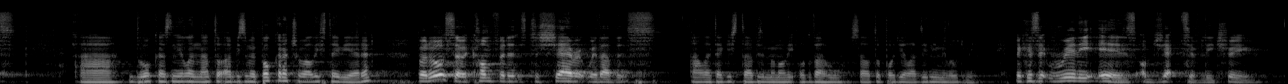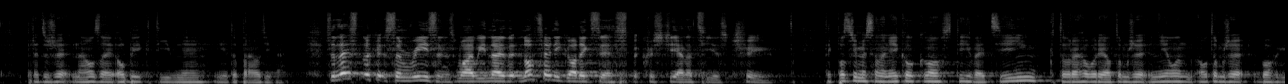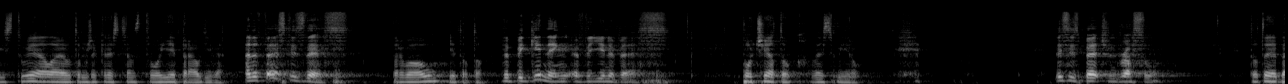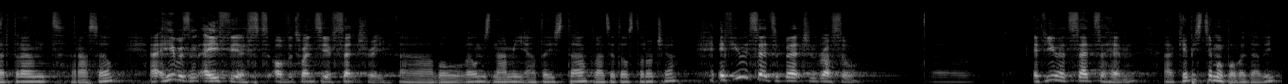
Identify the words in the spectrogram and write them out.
A dôkaz nie len na to, aby sme pokračovali v tej viere, but also a confidence to share it with others. ale takisto, aby sme mali odvahu sa o to podielať s inými ľuďmi. Because it really is objectively true. Pretože naozaj objektívne je to pravdivé. So let's look at some reasons why we know that not only God exists, but Christianity is true. Tak pozrime sa na niekoľko z tých vecí, ktoré hovoria o tom, že nie len o tom, že Boh existuje, ale aj o tom, že kresťanstvo je pravdivé. And the first is this Prvou je toto. the beginning of the universe. Počiatok vesmíru. This is Bertrand Russell. Toto je Bertrand Russell. Uh, he was an atheist of the 20th century. A bol veľmi známy ateista 20. storočia. If you had said to Bertrand Russell, if you had said to him, A keby ste mu povedali,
